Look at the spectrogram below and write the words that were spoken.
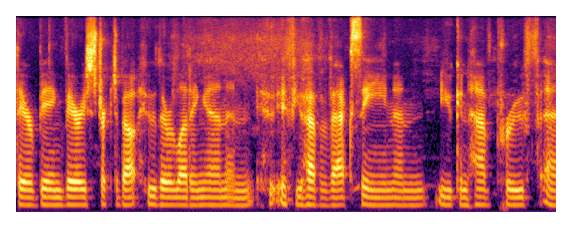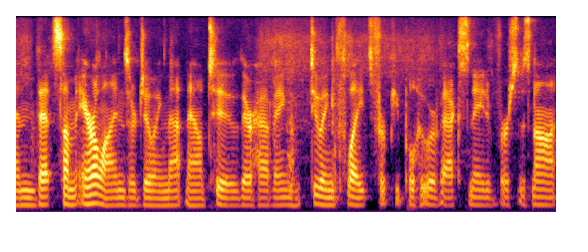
they're being very strict about who they're letting in and who, if you have a vaccine and you can have proof and that some airlines are doing that now too. They're having doing flights for people who are vaccinated versus not.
